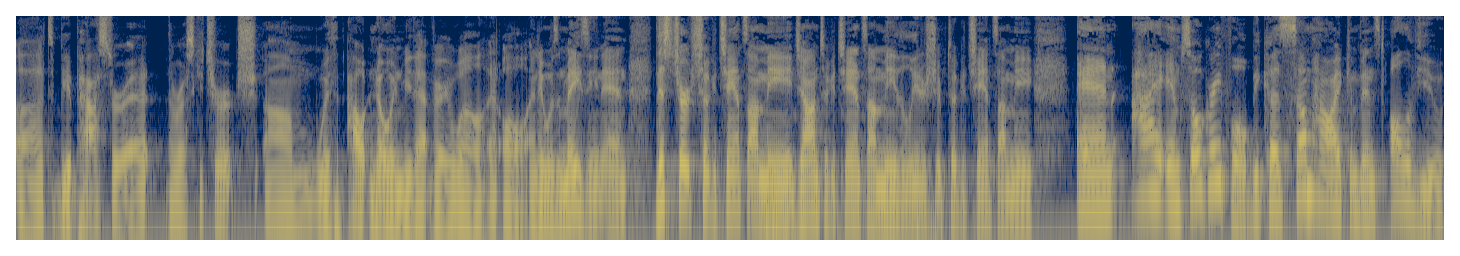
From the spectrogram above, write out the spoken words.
uh, to be a pastor at the Rescue Church um, without knowing me that very well at all. And it was amazing. And this church took a chance on me. John took a chance on me. The leadership took a chance on me. And I am so grateful because somehow I convinced all of you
